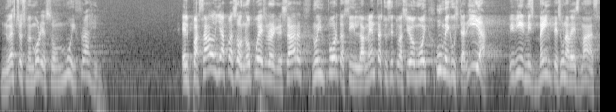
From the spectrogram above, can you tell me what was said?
Nuestras memorias son muy frágiles. El pasado ya pasó, no puedes regresar, no importa si lamentas tu situación hoy, uh, me gustaría vivir mis 20 una vez más.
